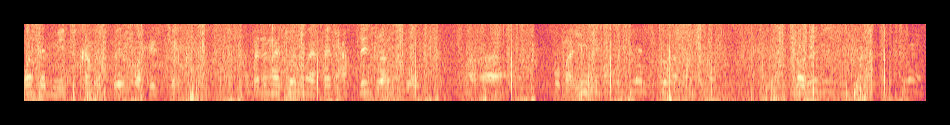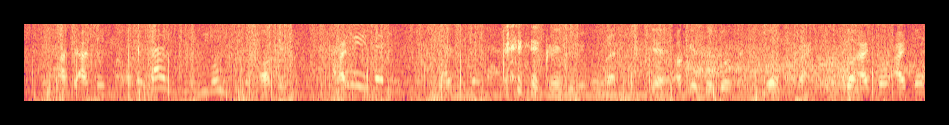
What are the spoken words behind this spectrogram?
wanted me to come and play for his church. But then I told him, I said, I play drums for, uh, uh, for my living. Let's go on. No, really, you just, Yes. I, said, I told him, okay. guys, we don't see them. Okay. I you said let's hear that. Crazy people, right? Yeah, okay, so go, go now, right. So I told, I told,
